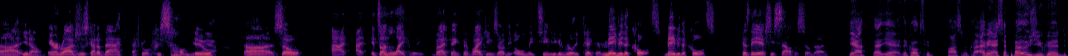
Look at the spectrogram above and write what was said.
uh, you know, Aaron Rodgers is kind of back after what we saw him do. Yeah. Uh, so I, I, it's unlikely, but I think the Vikings are the only team you could really pick there. Maybe the Colts, maybe the Colts, because the AFC South is so bad. Yeah, that, yeah, the Colts could possibly. I mean, I suppose you could.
